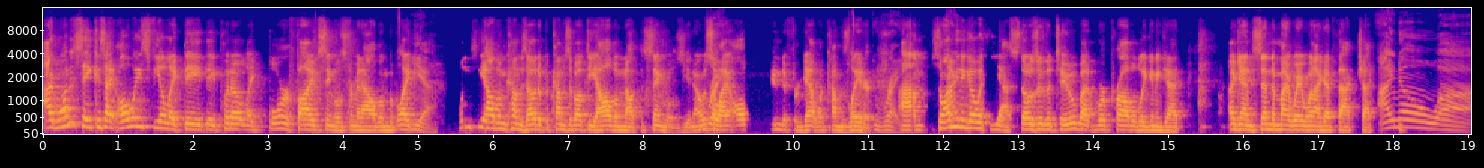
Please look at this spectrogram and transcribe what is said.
I want to say because I always feel like they they put out like four or five singles from an album, but like yeah. once the album comes out, it becomes about the album, not the singles. You know, so I always tend to forget what comes later. Right. Um, so I'm gonna go with yes, those are the two, but we're probably gonna get again send them my way when I get fact checked. I know. Uh,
